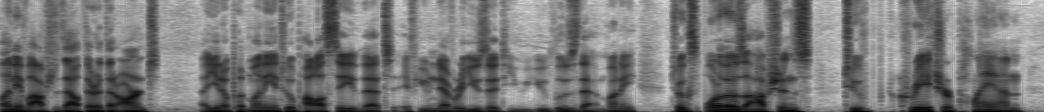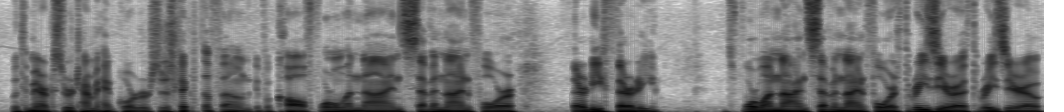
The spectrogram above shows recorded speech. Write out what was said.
plenty of options out there that aren't uh, you know put money into a policy that if you never use it you, you lose that money. To explore those options to create your plan with america's retirement headquarters just pick up the phone give a call 419-794-3030 it's 419-794-3030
